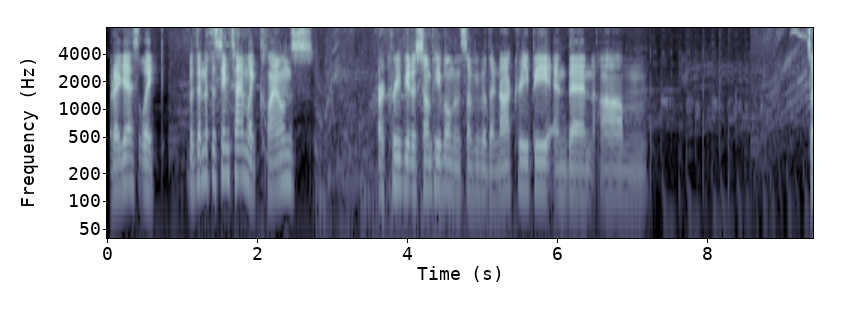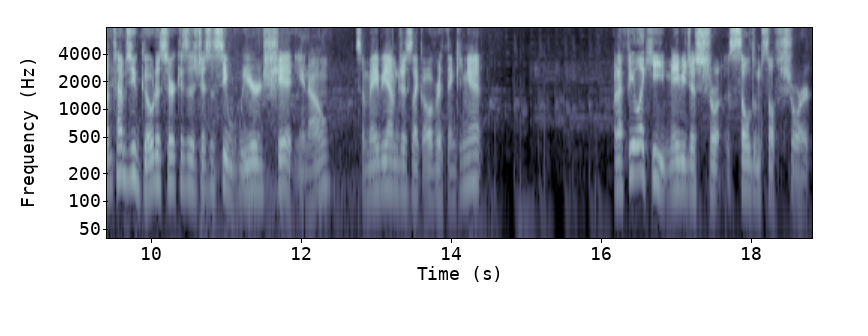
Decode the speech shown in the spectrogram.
But I guess, like, but then at the same time, like, clowns are creepy to some people, and then some people they're not creepy, and then, um... Sometimes you go to circuses just to see weird shit, you know? So maybe I'm just, like, overthinking it. But I feel like he maybe just short, sold himself short.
